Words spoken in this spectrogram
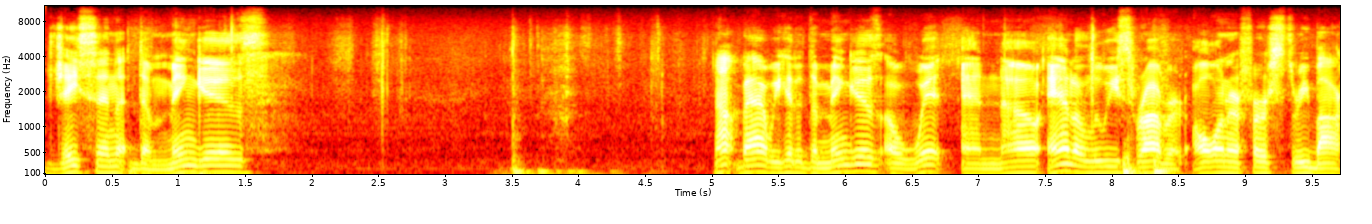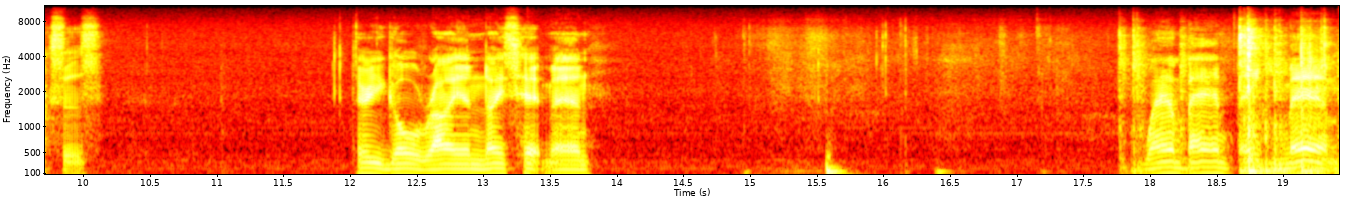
Jasson Dominguez. Not bad. We hit a Dominguez, a Witt, and now and a Luis Robert, all in our first three boxes. There you go, Ryan. Nice hit, man. Wham bam, thank you, ma'am.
